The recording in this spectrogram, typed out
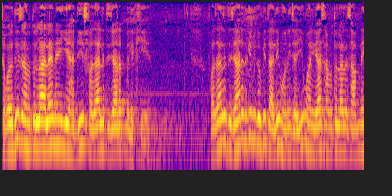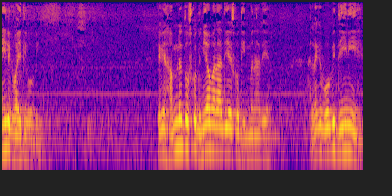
شیخ الحدیث رحمۃ اللہ علیہ نے یہ حدیث فضائل تجارت میں لکھی ہے۔ فضائل تجارت کی بھی کبھی تعلیم ہونی چاہیے۔ وہ الیاس رحمۃ اللہ علیہ صاحب نے ہی لکھوائی تھی وہ بھی۔ لیکن ہم نے تو اس کو دنیا بنا دیا، اس کو دین بنا دیا۔ حالانکہ وہ بھی دین ہی ہے۔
